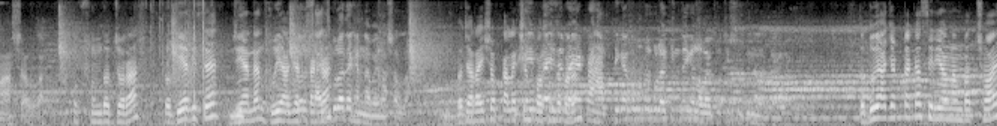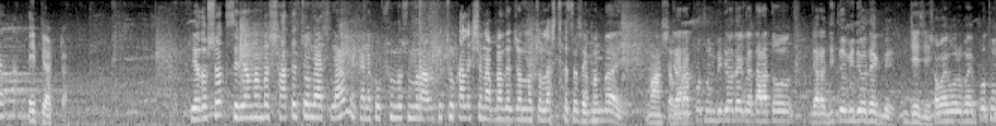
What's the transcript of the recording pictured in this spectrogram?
মাশাআল্লাহ খুব সুন্দর জোড়া। তো দিয়ে দিছে নিয়ে নেন দুই হাজার টাকা। সাইজগুলো দেখেন না ভাই মাশাআল্লাহ। তো যারা এইসব কালেকশন পছন্দ করেন। একটা হাত থেকে কবুতরগুলো কিনতে গেল ভাই 2500 3000 টাকা। তো দুই হাজার টাকা সিরিয়াল নাম্বার ছয় এই পেয়ারটা প্রিয় দর্শক সিরিয়াল নাম্বার সাতে চলে আসলাম। এখানে খুব সুন্দর সুন্দর আরও কিছু কালেকশন আপনাদের জন্য চলে আসতেছে দেখুন। ভাই মাশাল্লাহ যারা প্রথম ভিডিও দেখবে তারা তো যারা দ্বিতীয় ভিডিও দেখবে জি জি। সবাই বলবে ভাই প্রথম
